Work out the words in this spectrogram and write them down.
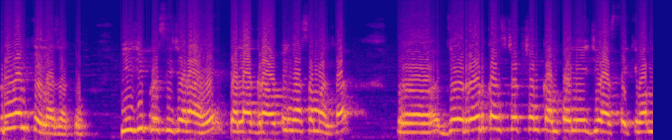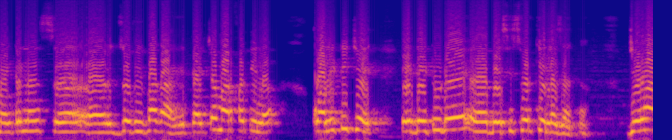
प्रिव्हेंट केला जातो. ही जी प्रोसिजर आहे त्याला ग्राउटिंग असं म्हणतात. जो रोड कन्स्ट्रक्शन कंपनी जी असते किंवा मेंटेनन्स जो विभाग आहे त्यांच्या मार्फतीनं क्वालिटी चेक हे डे टू डे बेसिसवर केलं जातं. जेव्हा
